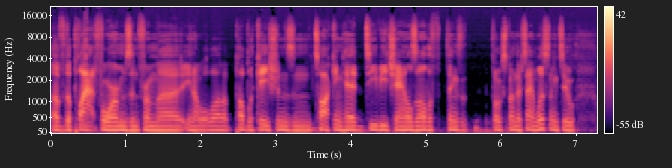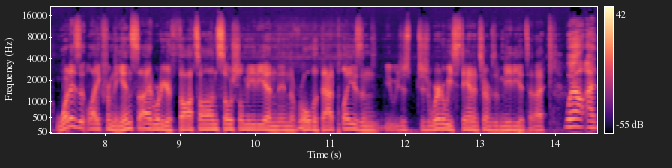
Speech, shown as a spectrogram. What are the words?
of the platforms and from uh, you know a lot of publications and talking head TV channels and all the things that folks spend their time listening to. What is it like from the inside? What are your thoughts on social media and, and the role that that plays? And just just where do we stand in terms of media today? Well, I,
